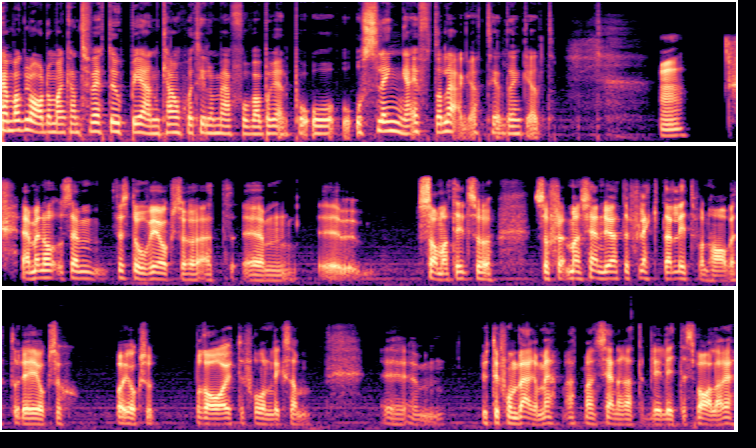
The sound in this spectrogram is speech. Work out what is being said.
kan vara glad om man kan tvätta upp igen, kanske till och med få vara beredd på att, att slänga efter lägret helt enkelt. Mm. Ja, men och sen förstod vi också att um, uh, sommartid så, så man kände ju att det fläktade lite från havet och det är också, var ju också bra utifrån liksom um, utifrån värme, att man känner att det blir lite svalare.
